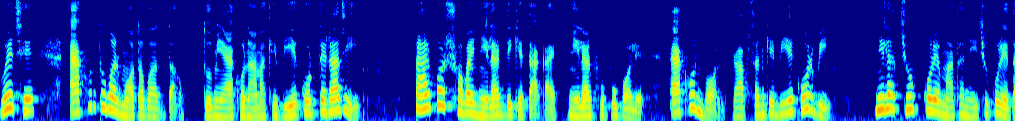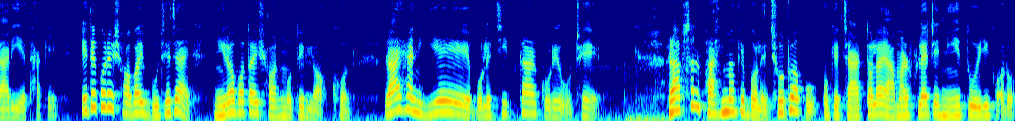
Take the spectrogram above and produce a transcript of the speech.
হয়েছে, এখন তোমার মতামত দাও। তুমি এখন আমাকে বিয়ে করতে রাজি? তারপর সবাই নীলার দিকে তাকায়। নীলার ফুপু বলে, এখন বল, রাফসানকে বিয়ে করবি? নীলা চুপ করে মাথা নিচু করে দাঁড়িয়ে থাকে। এতে করে সবাই বুঝে যায় নীরবতায় সম্মতির লক্ষণ। রায়হান ইয়ে বলে চিৎকার করে ওঠে। রাফসান ফাহিমাকে বলে, ছোট আপু, ওকে চারতলায় আমার ফ্ল্যাটে নিয়ে তৈরি করো।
